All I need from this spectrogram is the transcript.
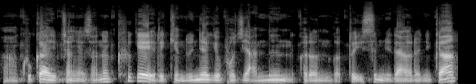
어, 국가 입장에서는 크게 이렇게 눈여겨보지 않는 그런 것도 있습니다. 그러니까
